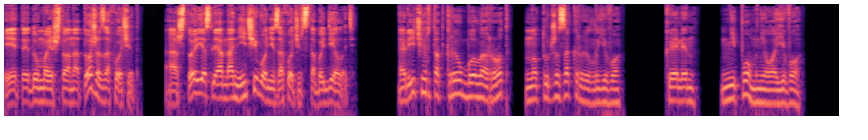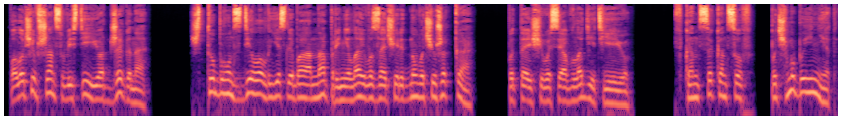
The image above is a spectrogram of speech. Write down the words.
И ты думаешь, что она тоже захочет? А что, если она ничего не захочет с тобой делать?» Ричард открыл было рот, но тут же закрыл его. Кэлен не помнила его. Получив шанс увести ее от Джегана, что бы он сделал, если бы она приняла его за очередного чужака, пытающегося овладеть ею? В конце концов, почему бы и нет?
